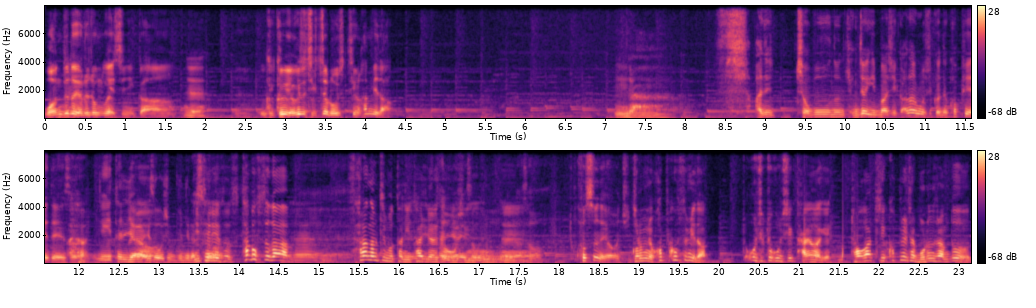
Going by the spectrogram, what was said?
원두도 여러 종류가 있으니까 예. 그, 그 여기서 직접 로스팅을 합니다. 음. 야. 아니 저분은 굉장히 입맛이 까다로우실 건데 커피에 대해서 이 이탈리아에서? 오신 분이라서 이태리에서 스타벅스가 네. 살아남지 못한 이탈리아에서, 이탈리아에서 오신. 분이라서 코스네요 진짜. 그럼요 커피 컵스입니다 조금씩 조금씩 다양하게 저같이 커피를 잘 모르는 사람도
